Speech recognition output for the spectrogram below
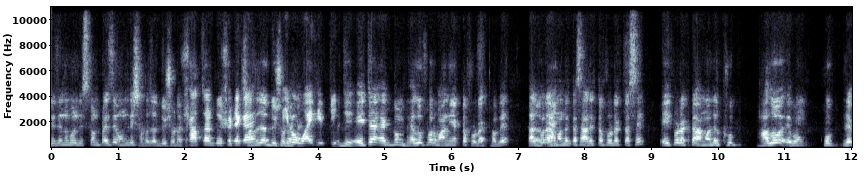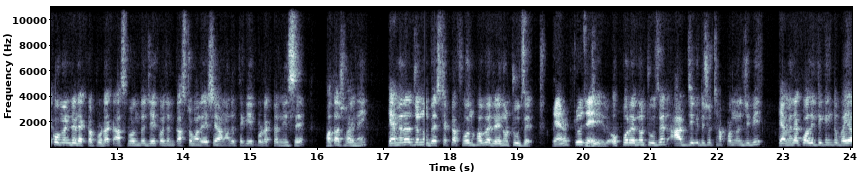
রিজনেবল ডিসকাউন্ট প্রাইসে অনলি সাত হাজার দুইশো টাকা। সাত হাজার দুইশো টাকা সাত হাজার দুইশো টাকা। ওয়াই ফিফটি জি এইটা একদম ভ্যালু ফর মানি একটা প্রোডাক্ট হবে। তারপরে আমাদের কাছে আরেকটা প্রোডাক্ট আছে। এই প্রোডাক্টটা আমাদের খুব ভালো এবং খুব রেকমেন্ডেড একটা প্রোডাক্ট আজ পর্যন্ত যে কজন কাস্টমার এসে আমাদের থেকে এই প্রোডাক্টটা নিছে হতাশ হয় নাই। ক্যামেরার জন্য বেস্ট একটা ফোন হবে Reno two Z Reno two Z জি ওপো রেনো টু জেড আট জিবি দুশো ছাপ্পান্ন জিবি ক্যামেরা কোয়ালিটি কিন্তু ভাইয়া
